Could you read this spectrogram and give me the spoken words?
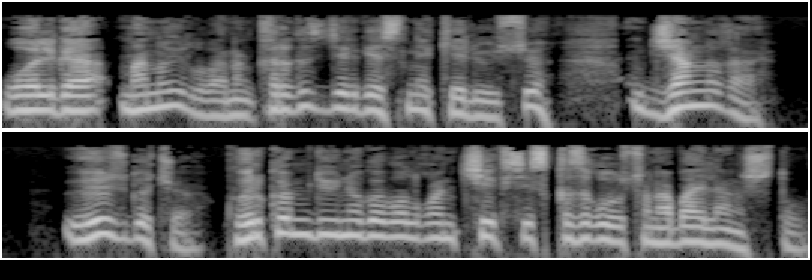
Ольга мануилованын кыргыз жергесине келүүсү жаңыга өзгөчө көркөм дүйнөгө болгон чексиз кызыгуусуна байланыштуу.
